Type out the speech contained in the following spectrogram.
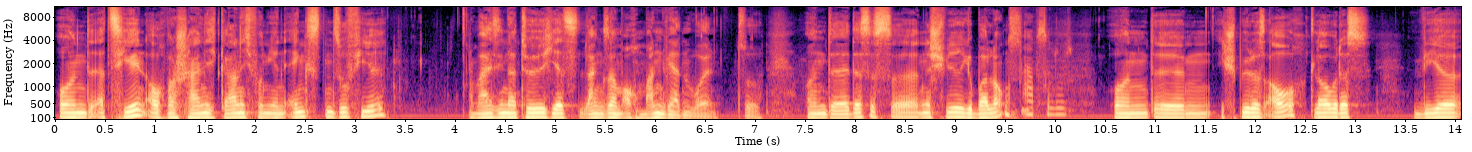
Und erzählen auch wahrscheinlich gar nicht von ihren Ängsten so viel, weil sie natürlich jetzt langsam auch Mann werden wollen. So. Und äh, das ist äh, eine schwierige Balance. Absolut. Und ähm, ich spüre das auch. Ich glaube, dass wir,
